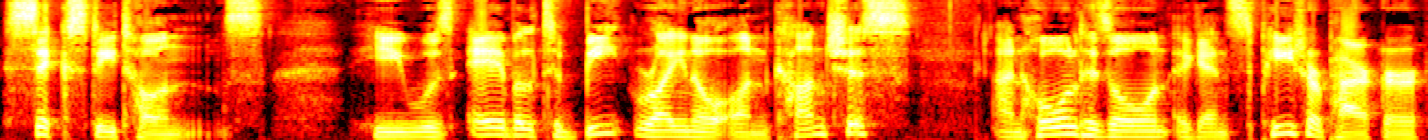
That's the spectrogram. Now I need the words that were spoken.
60 tons. He was able to beat Rhino unconscious and hold his own against Peter Parker,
